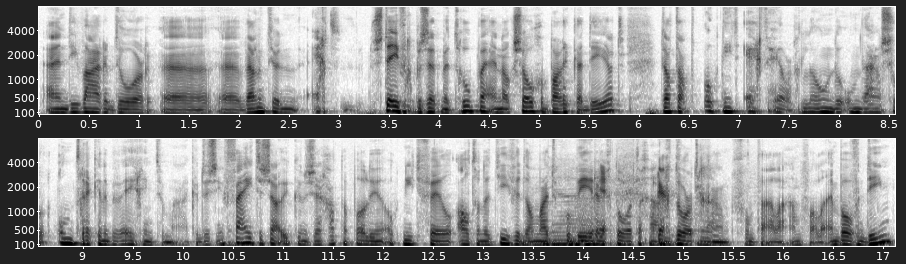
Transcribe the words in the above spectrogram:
En die waren door uh, uh, Wellington echt stevig bezet met troepen en ook zo gebarricadeerd dat dat ook niet echt heel erg loonde om daar een soort omtrekkende beweging te maken. Dus in feite zou je kunnen zeggen, had Napoleon ook niet veel alternatieven dan maar te ja, proberen rechtdoor te gaan. Rechtdoor te gaan, frontale aanvallen. En bovendien.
